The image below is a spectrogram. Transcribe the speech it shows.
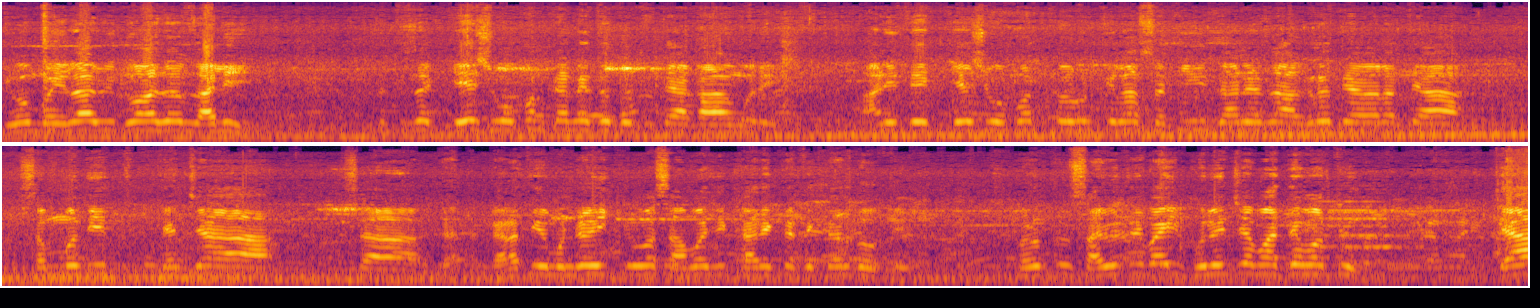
किंवा महिला विधवा जर झाली तर तिचं केश ओपन करण्यात येत होतं त्या काळामध्ये. आणि ते केश ओपन करून तिला सती जाण्याचा आग्रह त्यावेळेला त्या संबंधित त्यांच्या घ- घरातील मंडळी किंवा सामाजिक कार्यकर्ते करत होते. परंतु सावित्रीबाई फुलेंच्या माध्यमातून त्या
